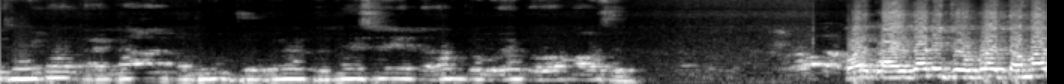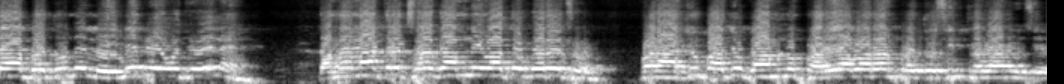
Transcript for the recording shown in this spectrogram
જે પણ છે કરવામાં આવશે. પણ કાયદાની જોગવાઈ તમારે આ બધું લઈને બેવું જોઈએ ને. તમે માત્ર છ ગામની વાતો કરો છો, પણ આજુબાજુ ગામનું પર્યાવરણ પ્રદૂષિત થવાનું છે.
